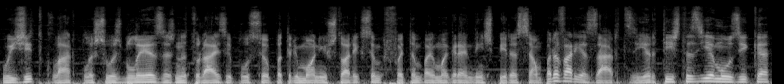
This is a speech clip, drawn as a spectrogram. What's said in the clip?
O Egito, claro, pelas suas belezas naturais e pelo seu património histórico, sempre foi também uma grande inspiração para várias artes e artistas e a música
